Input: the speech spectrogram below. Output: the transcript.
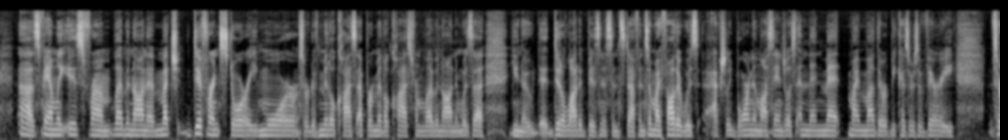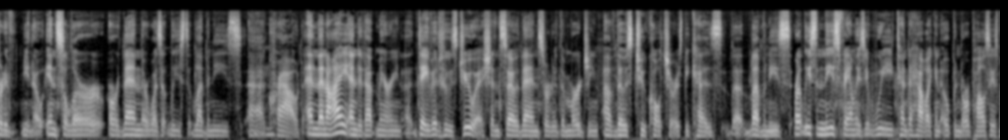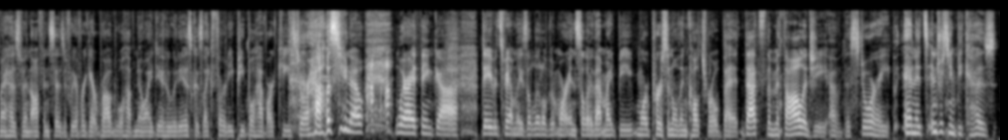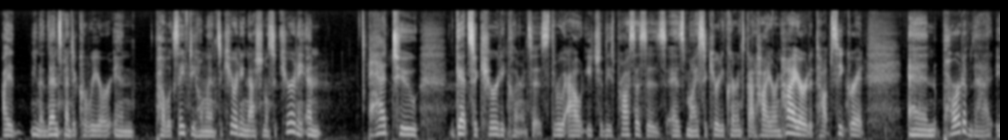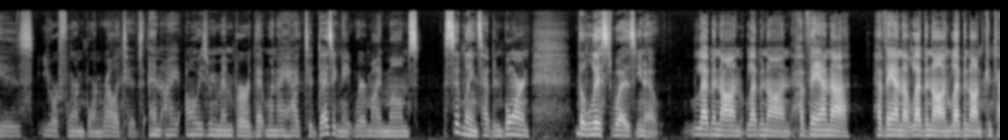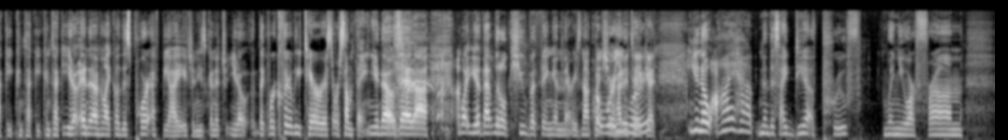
family is from Lebanon, a much different story, more sort of middle class, upper middle class from Lebanon and was a, you know, did a lot of business and stuff. And so my father was actually born in Los Angeles and then met my mother because there's a very sort of, you know, insular, or then there was at least a Lebanese uh, crowd. And then I ended up marrying uh, David, who's Jewish. And so then sort of the merging of those two cultures because the Lebanese, or at least in these families, we tend to have like an open door policy. As my husband often says, if we ever get robbed, we'll have no idea who it is because like 30 people have our keys to our house, you know, where I think uh, David's family is a little bit more insular. That might be more personal than cultural, but that's the mythology of the story. And it's interesting because I, you know, then spent a career in public safety, homeland security, national security, and had to get security clearances throughout each of these processes as my security clearance got higher and higher to top secret. And part of that is your foreign born relatives. And I always remember that when I had to designate where my mom's siblings had been born, the list was, you know, Lebanon, Lebanon, Havana, Havana, Lebanon, Lebanon, Kentucky, Kentucky, Kentucky, you know, and I'm like, oh, this poor FBI agent, he's going to, you know, like we're clearly terrorists or something, you know, that, uh, what, you know, that little Cuba thing in there. He's not quite But sure how to take it. You know, I have you know, this idea of proof when you are from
